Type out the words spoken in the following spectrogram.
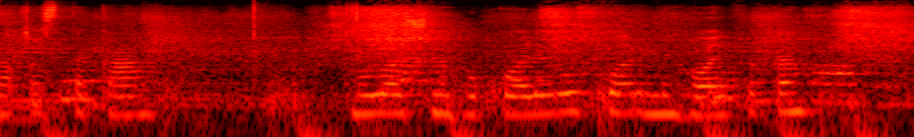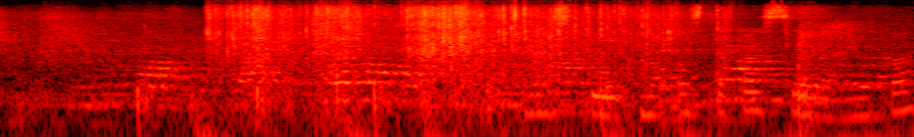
Наступна ось така молочного кольору в формі гольфика. Наступна ось така сиренька.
